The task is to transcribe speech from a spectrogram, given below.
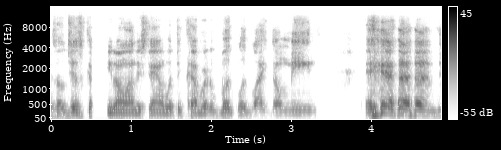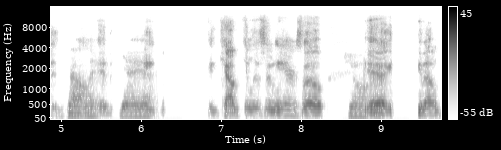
So just because you don't understand what the cover of the book looked like, don't mean exactly. yeah, yeah. calculus in here. So sure. yeah, you know,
